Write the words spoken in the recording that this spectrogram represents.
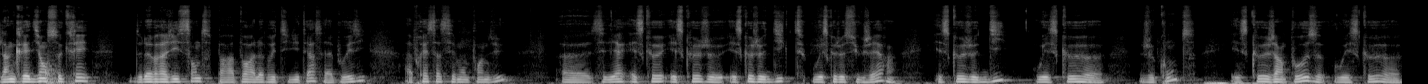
l'ingrédient secret de l'œuvre agissante par rapport à l'œuvre utilitaire, c'est la poésie. Après, ça, c'est mon point de vue. C'est-à-dire, est-ce que, est que, je, est que je dicte ou est-ce que je suggère? Est-ce que je dis ou est-ce que je compte? Est-ce que j'impose ou est-ce que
